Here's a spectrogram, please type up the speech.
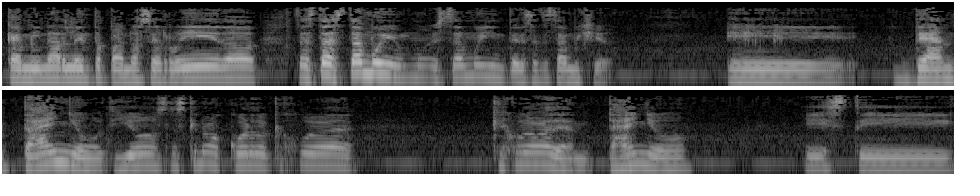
caminar lento para no hacer ruido. O sea, está, está, muy, muy- está muy interesante, está muy chido. Eh, de antaño, Dios, es que no me acuerdo qué jugaba, qué jugaba de antaño. Este...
